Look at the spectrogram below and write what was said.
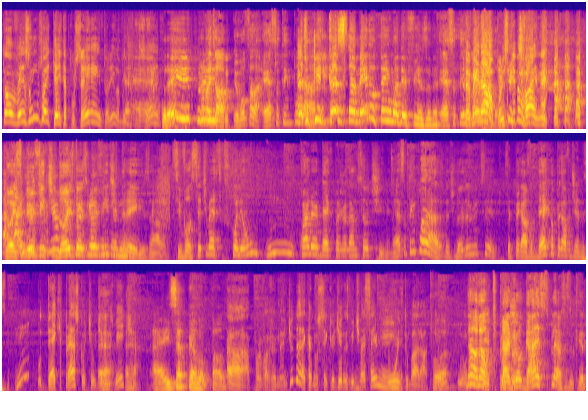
talvez uns 80% ali, 90%. Por aí, por aí. mas ó, eu vou falar, essa Mas temporada. o Kirk Cousins também não tem uma defesa, né? Essa temporada. Também não, por isso que não vai, né? 2022, A gente viu que 2023, Alan. Se você tivesse que escolher um, um quarterback pra jogar no seu time, nessa temporada, 2022, 2023, você pegava o deck ou pegava o Geno Smith? O Dak Prescott ou o Geno É, Smith? é. Aí você apelou, Paulo. Ah, provavelmente o Dak, a não ser que o Geno Smith vai sair muito barato. Não, não, acredito. pra jogar esses playoffs, porque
